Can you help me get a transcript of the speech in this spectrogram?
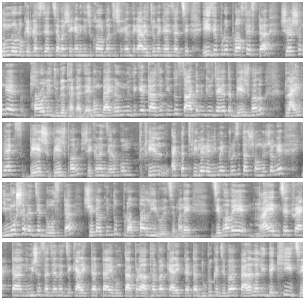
অন্য লোকের কাছে যাচ্ছে, আবার সেখানে কিছু খবর পাচ্ছে, সেখান থেকে আরেকজনের কাছে যাচ্ছে। এই যে পুরো প্রসেসটা সেটার সঙ্গে থরলি জুড়ে থাকা যায় এবং ব্যাকগ্রাউন্ড মিউজিকের কাজও কিন্তু সার্টেন কিছু জায়গাতে বেশ ভালো ক্লাইম্যাক্স বেশ বেশ ভালো। সেখানে যেরকম থ্রিল একটা থ্রিলের এলিমেন্ট রয়েছে, তার সঙ্গে সঙ্গে ইমোশনের যে ডোজটা সেটাও কিন্তু প্রপারলি রয়েছে। মানে যেভাবে মায়ের যে ট্র্যাকটা নিমিশা সাজানের যে ক্যারেক্টারটা এবং তারপরে আথারবার ক্যারেক্টারটা দুটোকে যেভাবে প্যারালালি দেখিয়েছে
